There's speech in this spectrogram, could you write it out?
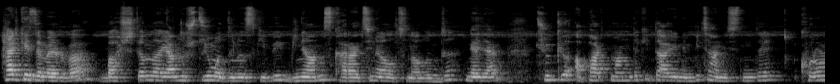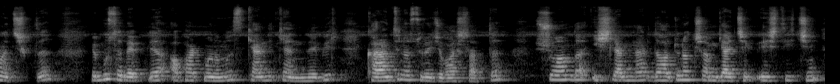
Herkese merhaba. Başlığımda yanlış duymadığınız gibi binamız karantina altına alındı. Neden? Çünkü apartmandaki dairenin bir tanesinde korona çıktı ve bu sebeple apartmanımız kendi kendine bir karantina süreci başlattı. Şu anda işlemler daha dün akşam gerçekleştiği için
